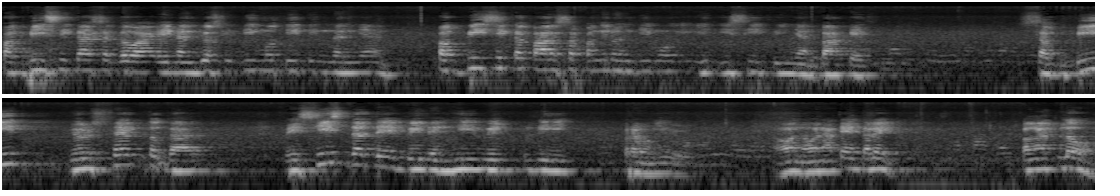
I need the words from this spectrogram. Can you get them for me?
Pag busy ka sa gawain ng Diyos, hindi mo titingnan yan. Pag busy ka para sa Panginoon, hindi mo iisipin yan. Bakit? Submit yourself to God, resist the devil, and he will flee from you. O, nawa natin, tuloy. Pangatlo,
